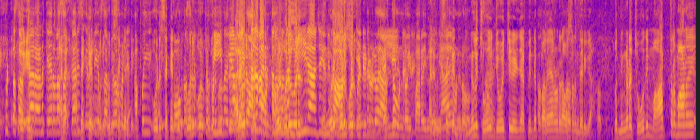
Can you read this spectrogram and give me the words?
ഒപ്പിട്ട സർക്കാരാണ് കേരള സർക്കാർ. അപ്പൊ ഒരു സെക്കൻഡ്, അർത്ഥമുണ്ടോ? അർത്ഥമുണ്ടോ ഈ പറയുന്നത് അല്ല ഒരു സെക്കൻഡ് ന്യായമുണ്ടോ നിങ്ങൾ ചോദ്യം ചോദിച്ചു കഴിഞ്ഞാൽ പിന്നെ പറയാനുള്ള ഒരു അവസരം തരിക. അപ്പൊ നിങ്ങളുടെ ചോദ്യം മാത്രമാണ്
